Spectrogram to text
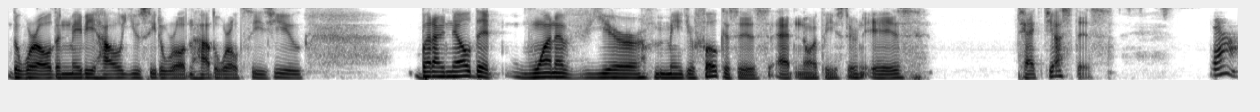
the world and maybe how you see the world and how the world sees you. But I know that one of your major focuses at Northeastern is tech justice. Yeah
